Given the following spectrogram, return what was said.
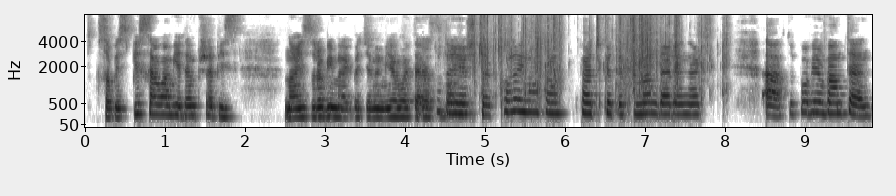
Sobie spisałam jeden przepis. No i zrobimy, jak będziemy miały teraz. Tutaj jeszcze kolejną tą paczkę tych mandarynek. A, tu powiem wam ten.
